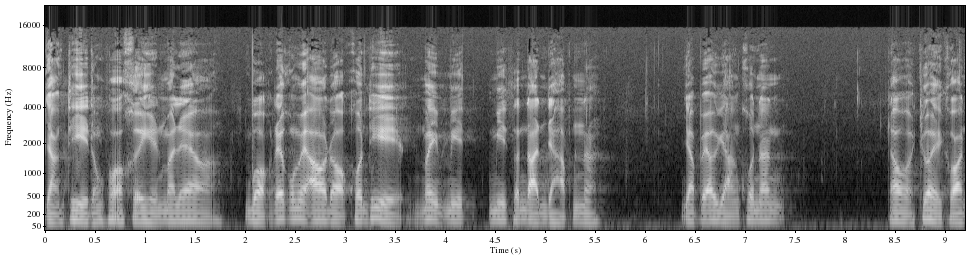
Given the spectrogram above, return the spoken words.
อย่างที่หลวงพ่อเคยเห็นมาแล้ว บอกได้ก็ไม่เอาดอกคนที่ไม่มีมีสันดานหยาบนะอย่าไปเอาอย่างคนนั้น เราช่วยก่อน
